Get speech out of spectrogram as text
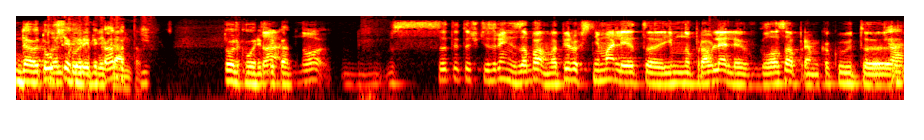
да, это Только у всех у репликантов. репликантов. Только у репликантов. Да, но с этой точки зрения забавно. Во-первых, снимали это, им направляли в глаза прям какую-то да.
